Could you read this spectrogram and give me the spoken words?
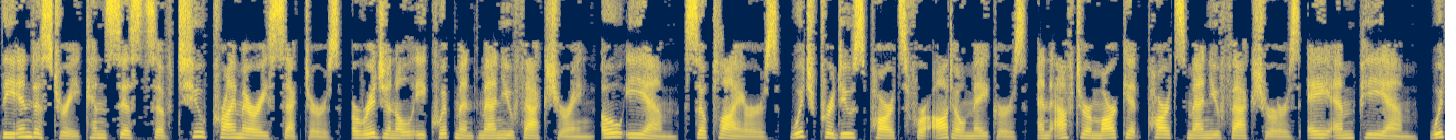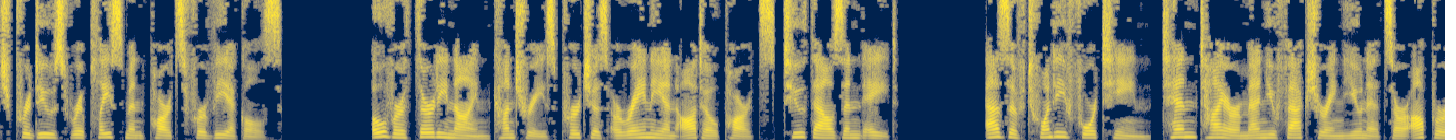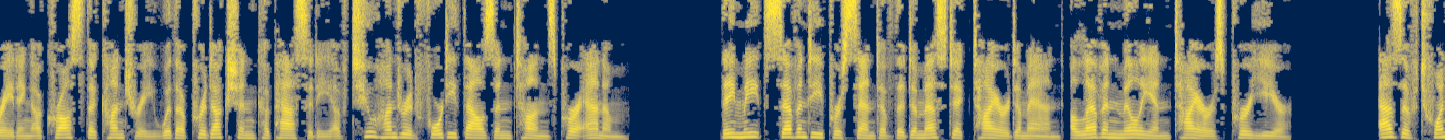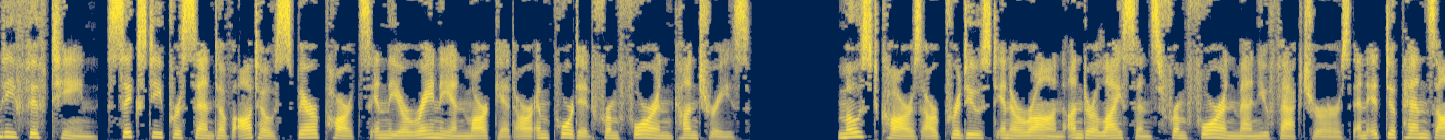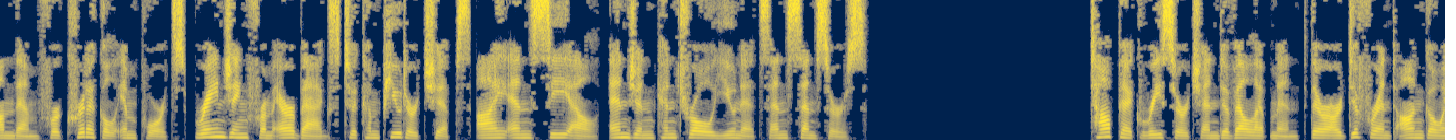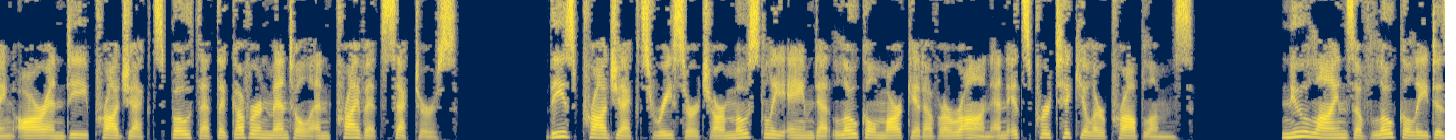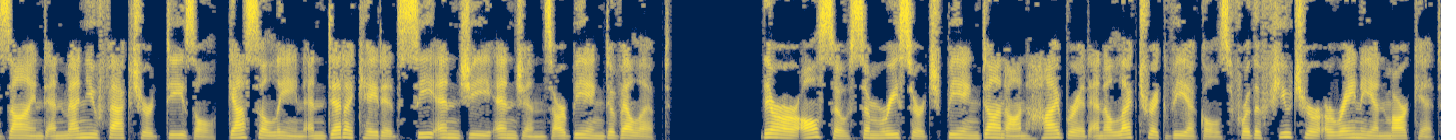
The industry consists of two primary sectors, original equipment manufacturing OEM suppliers, which produce parts for automakers, and after-market parts manufacturers AMPM, which produce replacement parts for vehicles. Over 39 countries purchase Iranian auto parts 2008. As of 2014, 10 tire manufacturing units are operating across the country with a production capacity of 240,000 tons per annum. They meet 70% of the domestic tire demand 11 million tires per year. As of 2015, 60% of auto spare parts in the Iranian market are imported from foreign countries. Most cars are produced in Iran under license from foreign manufacturers and it depends on them for critical imports, ranging from airbags to computer chips INCL, engine control units and sensors. Topic research and development There are different ongoing R&D projects both at the governmental and private sectors. These projects research are mostly aimed at local market of Iran and its particular problems. New lines of locally designed and manufactured diesel, gasoline and dedicated CNG engines are being developed. There are also some research being done on hybrid and electric vehicles for the future Iranian market.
